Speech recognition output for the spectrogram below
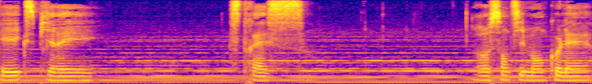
et expirez stress, ressentiment, colère,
